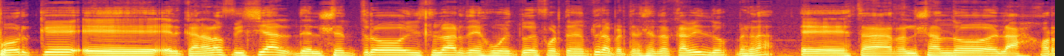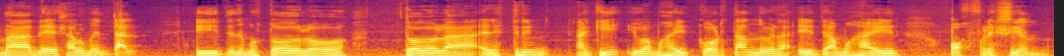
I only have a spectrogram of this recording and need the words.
porque eh, el canal oficial del Centro Insular de Juventud de Fuerteventura, perteneciente al Cabildo, ¿verdad? Eh, está realizando las jornadas de salud mental y tenemos todo, lo, todo el stream aquí y vamos a ir cortando, ¿verdad? Y te vamos a ir ofreciendo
